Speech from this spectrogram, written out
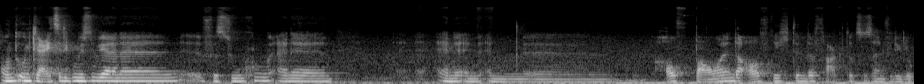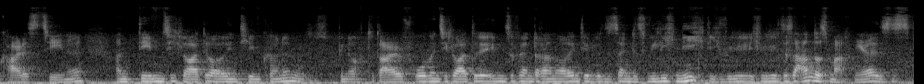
und, und gleichzeitig müssen wir eine, versuchen, eine, eine, ein, ein, äh, aufbauender, aufrichtender Faktor zu sein für die lokale Szene, an dem sich Leute orientieren können. Ich bin auch total froh, wenn sich Leute insofern daran orientieren, wenn sie sagen, das will ich nicht, ich will, ich will das anders machen. Ja, es ist,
